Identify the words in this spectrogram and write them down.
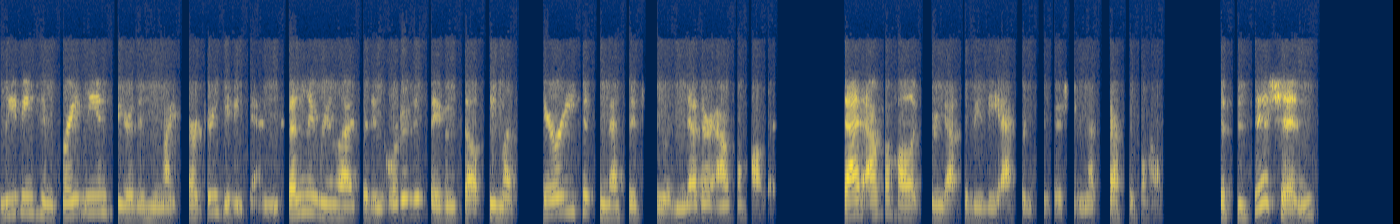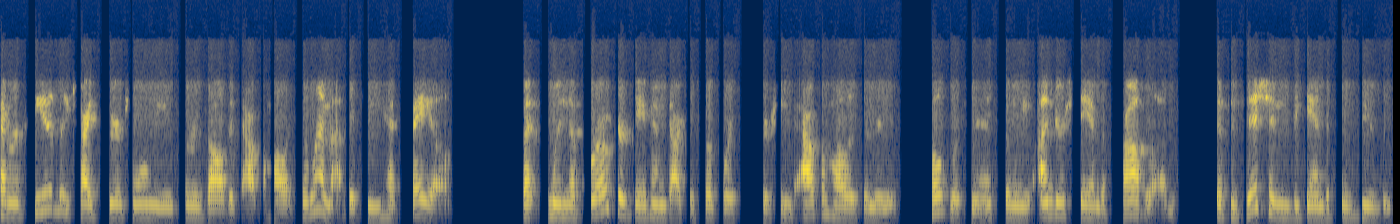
leaving him greatly in fear that he might start drinking again. He suddenly realized that in order to save himself, he must carry his message to another alcoholic. That alcoholic turned out to be the Akron physician, that's Dr. Bob. The physician had repeatedly tried spiritual means to resolve his alcoholic dilemma, but he had failed. But when the broker gave him Dr. Silkworth's prescription of alcoholism and its hopelessness, when you understand the problem, the physician began to pursue the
